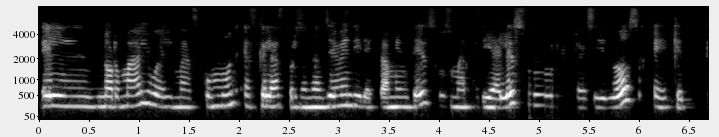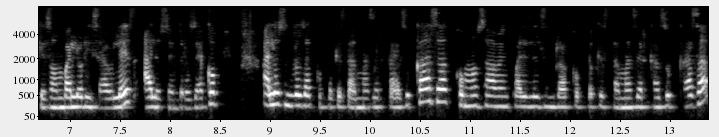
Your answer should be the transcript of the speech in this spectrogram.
El normal o el más común es que las personas lleven directamente sus materiales, sus residuos eh, que, son valorizables a los centros de acopio, a los centros de acopio que están más cerca de su casa. ¿Cómo saben cuál es el centro de acopio que está más cerca de su casa?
